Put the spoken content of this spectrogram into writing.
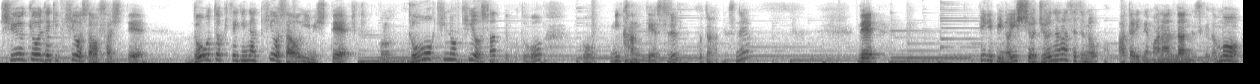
宗教的清さを指して道徳的な清さを意味してこの動機の清さってことをこうに関係することなんですね。でフィリピンの一章17節のあたりで学んだんですけども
